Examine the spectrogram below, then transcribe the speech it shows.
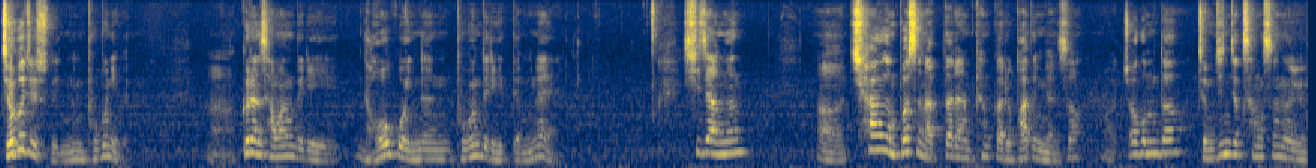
적어질 수도 있는 부분이거든요 어, 그런 상황들이 나오고 있는 부분들이기 때문에 시장은 어, 최악은 벗어났다는 평가를 받으면서 어, 조금 더 점진적 상승을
